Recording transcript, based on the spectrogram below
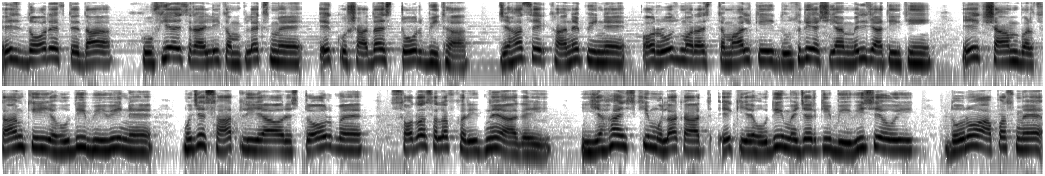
इस दौर इफ्तदा, खुफिया इसराइली कम्प्लेक्स में एक कुशादा स्टोर भी था, जहाँ से खाने पीने और रोज़मर्रा इस्तेमाल की दूसरी अशिया मिल जाती थीं। एक शाम बरसाम की यहूदी बीवी ने मुझे साथ लिया और स्टोर में सौदा सलफ खरीदने आ गई। यहाँ इसकी मुलाकात एक यहूदी मेजर की बीवी से हुई। दोनों आपस में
